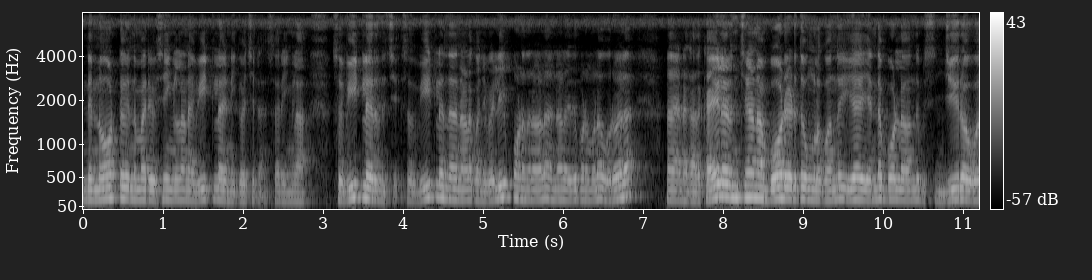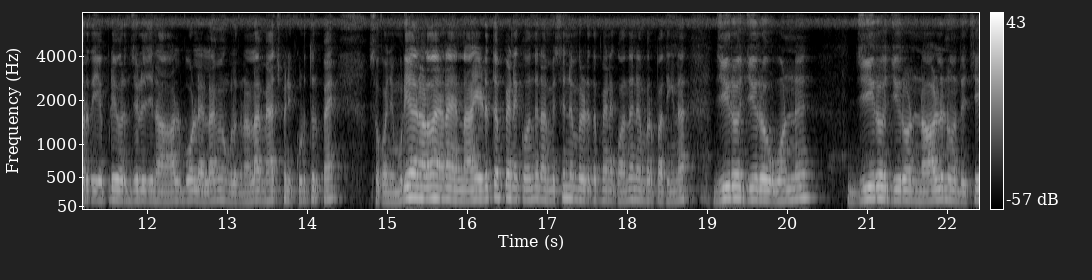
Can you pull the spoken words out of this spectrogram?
இந்த நோட்டு இந்த மாதிரி விஷயங்கள்லாம் நான் வீட்டில் இன்றைக்கி வச்சுட்டேன். சரிங்களா? ஸோ வீட்டில் இருந்துச்சு. ஸோ வீட்டில் இருந்ததுனால கொஞ்சம் வெளியே போனதுனால என்னால் இது பண்ண முடியல. ஒருவேளை எனக்கு அது கையில் இருந்துச்சுன்னா நான் போர்டு எடுத்து உங்களுக்கு வந்து ஏ எந்த போர்டில் வந்து ஜீரோ வருது எப்படி வருதுன்னு சொல்லி நான் ஆல் போர்டில் எல்லாமே உங்களுக்கு நல்லா மேட்ச் பண்ணி கொடுத்துருப்பேன். ஸோ கொஞ்சம் முடியாதனால தான் ஏன்னா நான் எடுத்தப்போ எனக்கு வந்து நான் மிஷின் நம்பர் எடுத்தப்போ எனக்கு வந்த நம்பர் பார்த்தீங்கன்னா ஜீரோ ஜீரோ ஒன்று ஜீரோ ஜீரோ நாலுன்னு வந்துச்சு.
